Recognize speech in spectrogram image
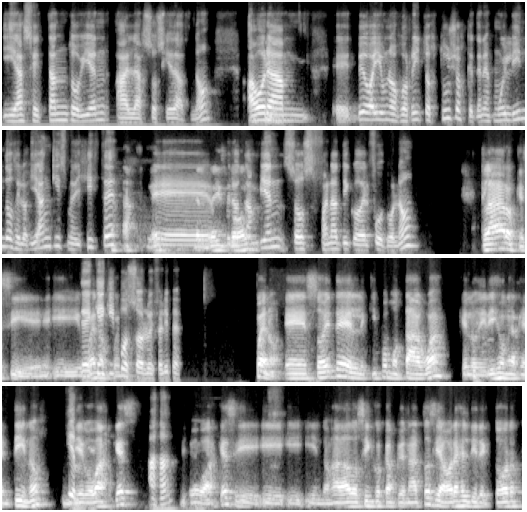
y hace tanto bien a la sociedad, ¿no? Ahora, eh, veo ahí unos gorritos tuyos que tenés muy lindos de los Yankees, me dijiste, eh, pero también sos fanático del fútbol, ¿no? Claro que sí. ¿De qué pues equipo sos, Luis Felipe? Bueno, eh, soy del equipo Motagua, que lo dirige un argentino, Diego Vázquez. Diego Vázquez, y, nos ha dado cinco campeonatos y ahora es el director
